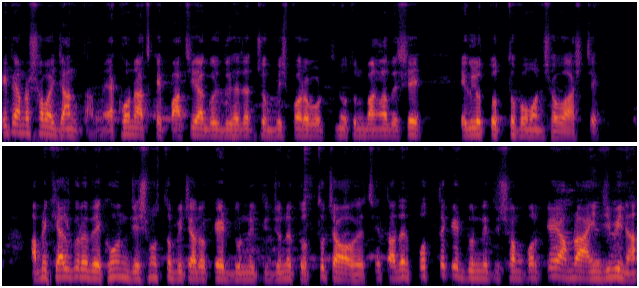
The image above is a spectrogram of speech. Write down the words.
এটা আমরা সবাই জানতাম। এখন আজকে পাঁচই আগস্ট দুই পরবর্তী নতুন বাংলাদেশে এগুলো তথ্য প্রমাণ সহ আসছে। আপনি খেয়াল করে দেখুন, যে সমস্ত বিচারকের দুর্নীতির জন্য তথ্য চাওয়া হয়েছে, তাদের প্রত্যেকের দুর্নীতি সম্পর্কে আমরা আইনজীবী না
